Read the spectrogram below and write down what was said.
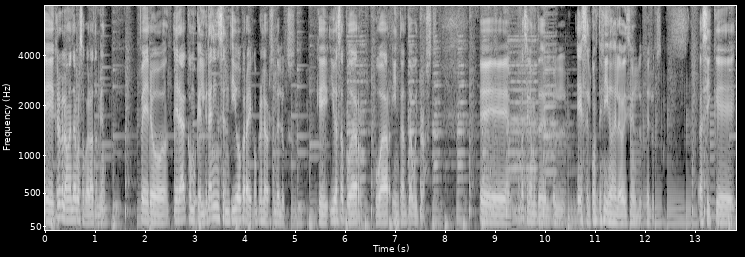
eh, creo que lo van a por separado también. Pero era como que el gran incentivo para que compres la versión deluxe. Que ibas a poder jugar In Tanta We Trust. Eh, básicamente es el contenido de la edición deluxe. Así que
